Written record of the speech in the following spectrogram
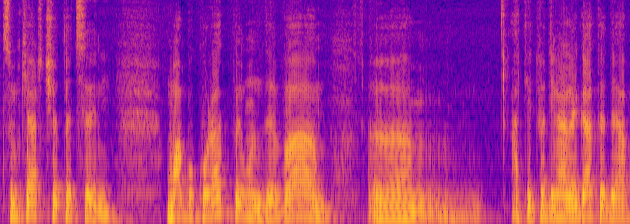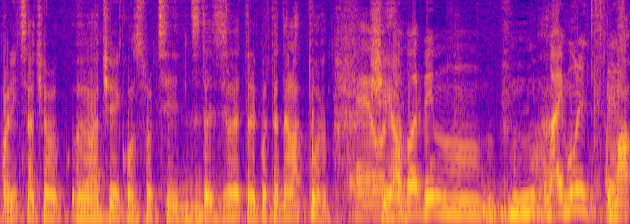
sunt chiar cetățenii. M-a bucurat pe undeva uh, atitudinea legată de apariția acel, acelei construcții de zile trecute de la turn. E, și o să am, vorbim mai mult despre m-a,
